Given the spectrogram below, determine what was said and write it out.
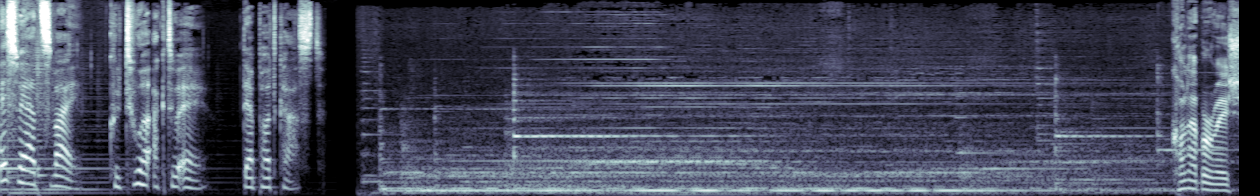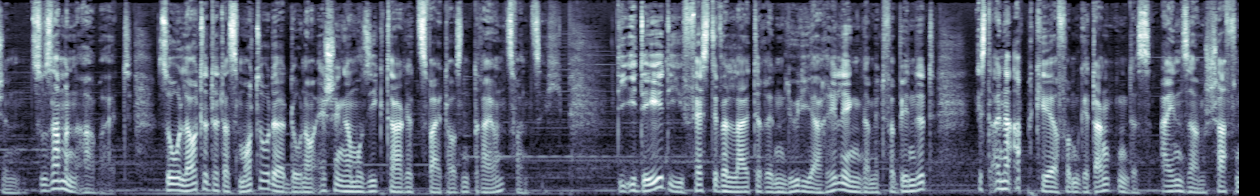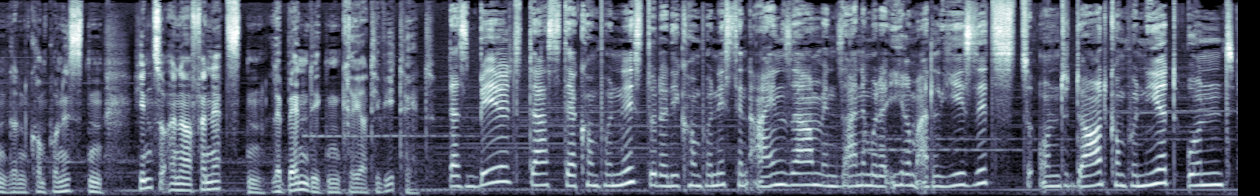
SWR 2, Kultur aktuell, der Podcast. Collaboration, Zusammenarbeit. So lautete das Motto der Donaueschinger Musiktage 2023. Die Idee, die Festivalleiterin Lydia Rilling damit verbindet, ist eine Abkehr vom Gedanken des einsam schaffenden Komponisten hin zu einer vernetzten, lebendigen Kreativität. Das Bild, dass der Komponist oder die Komponistin einsam in seinem oder ihrem Atelier sitzt und dort komponiert und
